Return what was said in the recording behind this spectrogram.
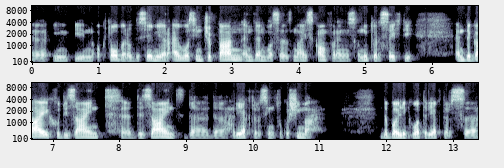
uh, in, in October of the same year, I was in Japan and then was a nice conference on nuclear safety. And the guy who designed uh, designed the, the reactors in Fukushima, the boiling water reactors, uh,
